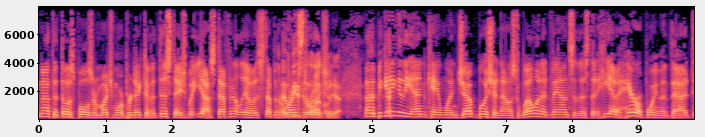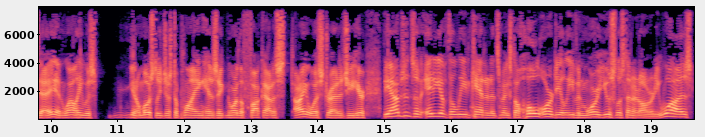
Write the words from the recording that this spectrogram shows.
Not that those polls are much more predictive at this stage, but yes, definitely a step in the At right least a little, direction. yeah. Now, the beginning of the end came when Jeb Bush announced well in advance of this that he had a hair appointment that day, and while he was, you know, mostly just applying his ignore the fuck out of Iowa strategy here, the absence of any of the lead candidates makes the whole ordeal even more useless than it already was.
